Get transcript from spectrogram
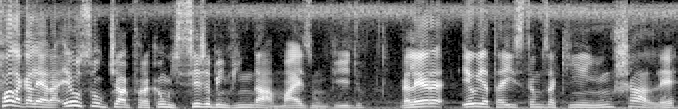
Fala galera, eu sou o Thiago Furacão e seja bem-vindo a mais um vídeo Galera, eu e a Thaís estamos aqui em um chalé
